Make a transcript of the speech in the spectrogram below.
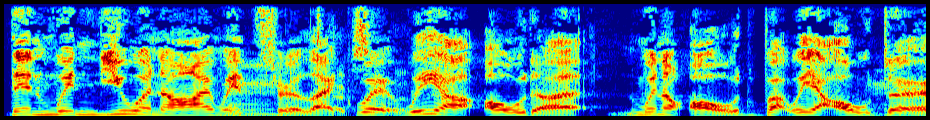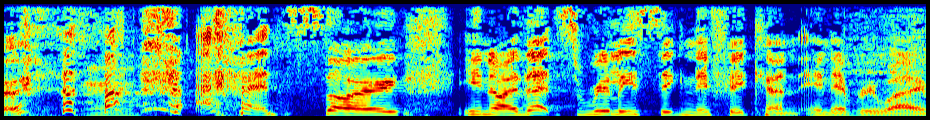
than when you and I went through. Like we're, Mm, we are older. We're not old, but we are older. And so, you know, that's really significant in every way.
